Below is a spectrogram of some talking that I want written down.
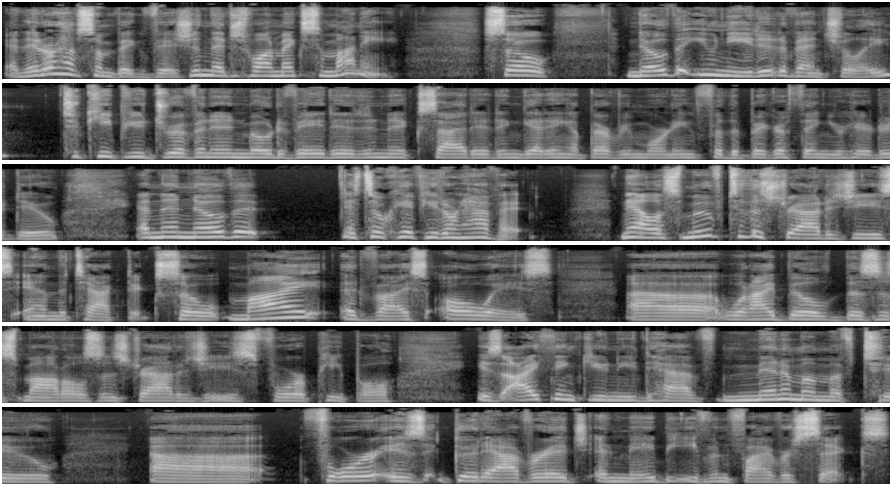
And they don't have some big vision. They just want to make some money. So know that you need it eventually to keep you driven and motivated and excited and getting up every morning for the bigger thing you're here to do. And then know that it's okay if you don't have it. Now let's move to the strategies and the tactics. So my advice always, uh, when I build business models and strategies for people, is I think you need to have minimum of two. Uh, four is good average, and maybe even five or six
